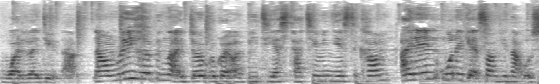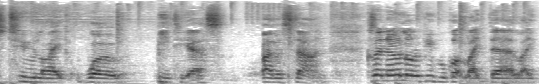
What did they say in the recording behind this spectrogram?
why did I do that? Now I'm really hoping that I don't regret my BTS tattoo in years to come. I didn't want to get something that was too like, whoa, BTS, I'm a stan. Because I know a lot of people got like their like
